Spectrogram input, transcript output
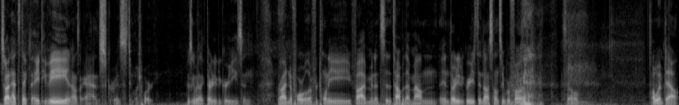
So I'd have to take the ATV, and I was like, ah, screw it. It's too much work. It was gonna be like 30 degrees, and riding a four wheeler for 25 minutes to the top of that mountain in 30 degrees did not sound super fun. so I wimped out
